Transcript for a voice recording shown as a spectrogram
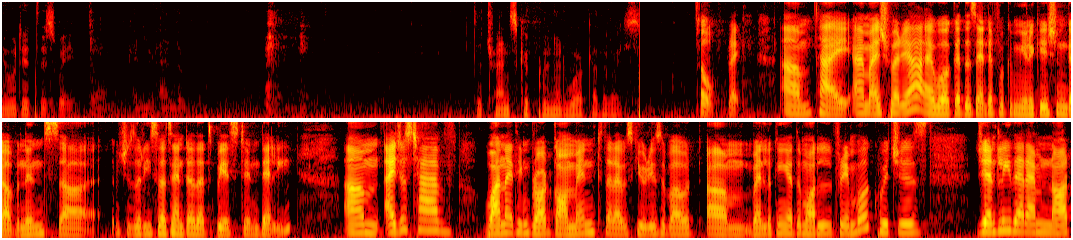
noted this way. Uh, can you handle? The transcript will not work otherwise. Oh, right. Um, hi, I'm Aishwarya. I work at the Center for Communication Governance, uh, which is a research center that's based in Delhi. Um, I just have one, I think, broad comment that I was curious about um, when looking at the model framework, which is generally that I'm not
